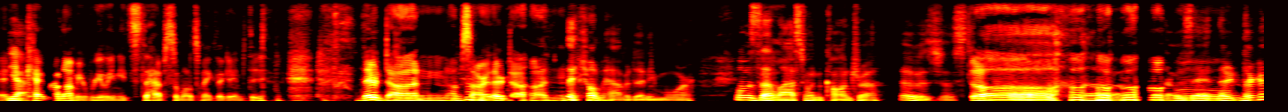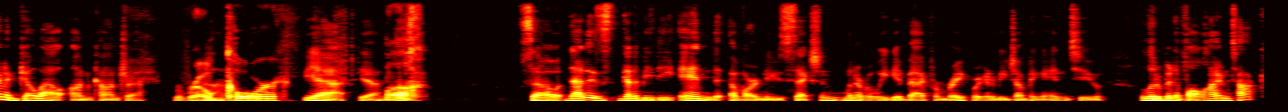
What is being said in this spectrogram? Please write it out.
And yeah. Konami really needs to have someone else make their games. They're done. I'm sorry, they're done. they don't have it anymore. What was that last one? Contra. It was just oh, that was it. They're they're gonna go out on Contra. Rogue uh, Corps. Yeah, yeah. Ugh. So that is going to be the end of our news section. Whenever we get back from break, we're going to be jumping into a little bit of Valheim talk.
